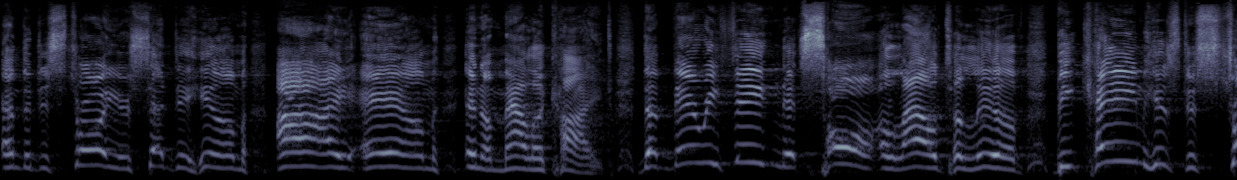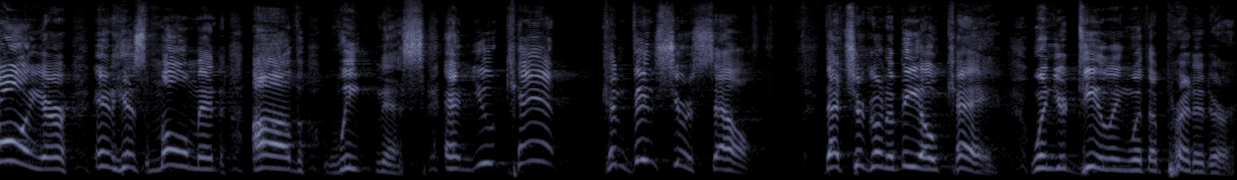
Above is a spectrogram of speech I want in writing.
And the destroyer said to him, I am an Amalekite. The very thing that Saul allowed to live became his destroyer in his moment of weakness weakness. And you can't convince yourself that you're going to be okay when you're dealing with a predator.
